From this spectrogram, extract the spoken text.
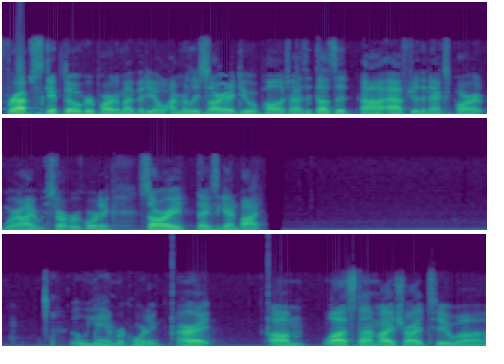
Fraps skipped over part of my video. I'm really sorry. I do apologize. It does it uh, after the next part where I start recording. Sorry. Thanks again. Bye. Oh, yeah, I'm recording. Alright. Um, last time I tried to uh,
